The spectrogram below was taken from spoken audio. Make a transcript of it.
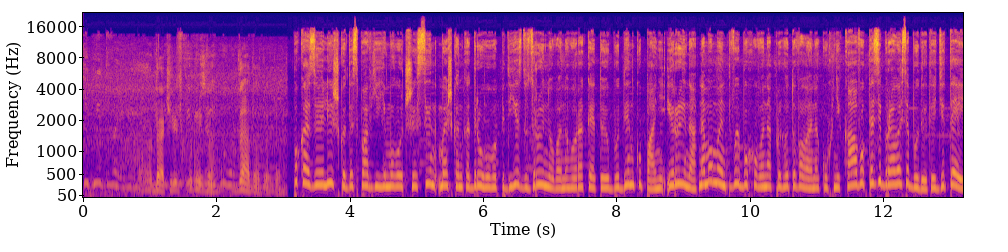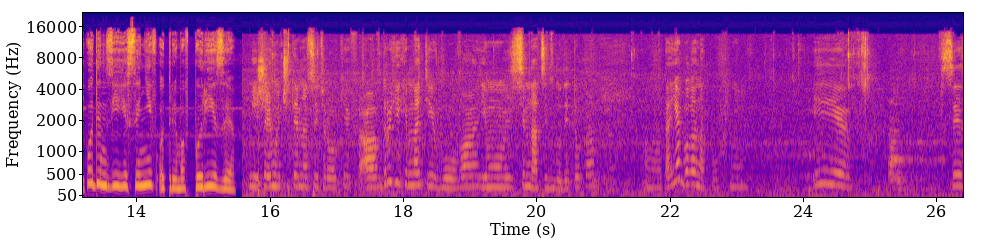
А, Да, через входные, да. Да, да, да, да. Показує ліжко, де спав її молодший син, мешканка другого під'їзду зруйнованого ракетою будинку пані Ірина. На момент вибуху вона приготувала на кухні каву та зібралася будити дітей. Один з її синів отримав порізи. Міша, йому 14 років, а в другій кімнаті Вова, йому 17 буде тільки. От, а я була на кухні. І все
